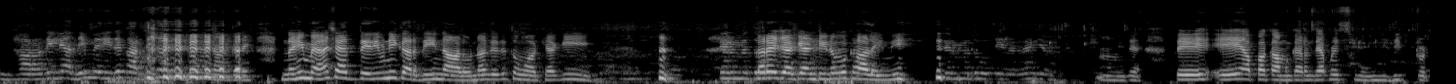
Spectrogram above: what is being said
18 ਦੀ ਲਿਆਂਦੀ ਮੇਰੀ ਤੇ ਕਰਦੀ ਕਰਦੀ ਨਾ ਕਰੇ। ਨਹੀਂ ਮੈਂ ਸ਼ਾਇਦ ਤੇਰੀ ਵੀ ਨਹੀਂ ਕਰਦੀ ਨਾਲ ਉਹਨਾਂ ਦੇ ਤੇ ਤੂੰ ਆਖਿਆ ਕਿ ਫਿਰ ਮੈਂ ਦੋ ਘਰੇ ਜਾ ਕੇ ਆਂਟੀ ਨੂੰ ਵਿਖਾ ਲੈਣੀ ਫਿਰ ਮੈਂ ਦੋ ਤਿੰਨ ਲੈ ਜਾਵਾਂ ਹਮ, ਤੇ- ਇਹ ਆਪਾਂ ਕੰਮ ਕਰਨ ਦੇ ਆਪਣੇ ਸੂਈ ਦੀ ਟੁੱਟ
